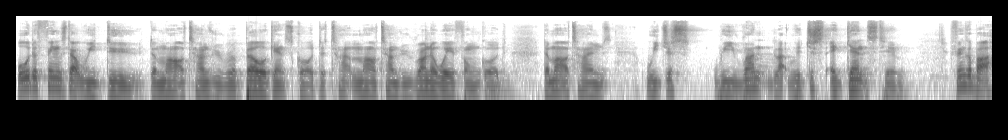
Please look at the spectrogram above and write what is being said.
all the things that we do, the amount of times we rebel against God, the time, amount of times we run away from God, the amount of times we just we run like we're just against Him. Think about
